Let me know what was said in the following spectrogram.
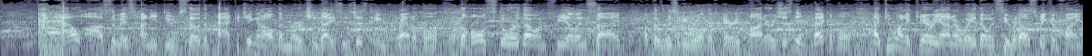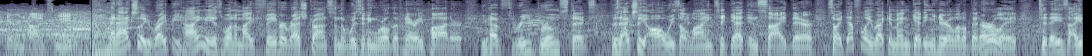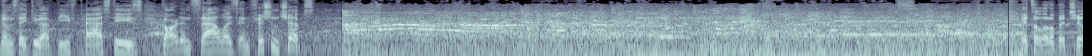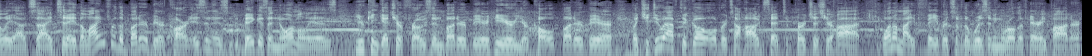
How awesome is Honeydukes though? The packaging and all the merchandise is just incredible. The whole store though and feel inside of the Wizarding World of Harry Potter is just impeccable. I do want to carry on our way though and see what else we can find here in Hogsmeade. And actually right behind me is one of my favorite restaurants in the Wizarding World of Harry Potter. You have three broomsticks. There's actually always a line to get inside there. So I definitely recommend getting here a little bit early. Today's items, they do have beef pasties, garden salads, and fish and chips ribs. It's a little bit chilly outside today. The line for the butterbeer cart isn't as big as it normally is. You can get your frozen butterbeer here, your cold butterbeer, but you do have to go over to Hogshead to purchase your hot. One of my favorites of the Wizarding World of Harry Potter.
